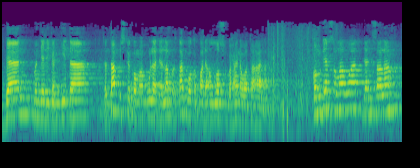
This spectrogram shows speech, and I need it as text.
dan menjadikan kita tetap istiqomah pula dalam bertakwa kepada Allah Subhanahu wa taala. Kemudian salawat dan salam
